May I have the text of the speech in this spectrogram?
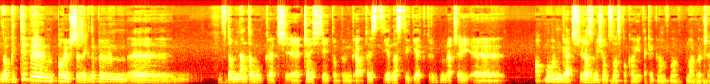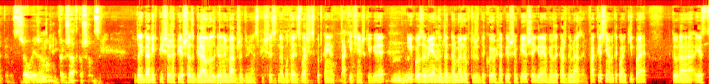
no gdybym, powiem szczerze, gdybym w dominanta mógł grać e, częściej, to bym grał. To jest jedna z tych gier, których bym raczej. E, o, mógłbym grać raz w miesiącu na spokojnie, tak jak gram w Marvel Champions. Żałuję, że okay. mam tak rzadko szansy. Tutaj Dawid pisze, że pierwszy raz grał na zgranym Wawrze Dominant Species, no bo to jest właśnie spotkanie na takie ciężkie gry. Mm -hmm. I pozdrowienia dla dżentelmenów, którzy dekują się na pierwszym piętrze i grają w nią za każdym razem. Faktycznie mamy taką ekipę, która jest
